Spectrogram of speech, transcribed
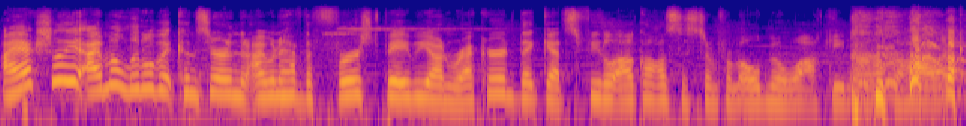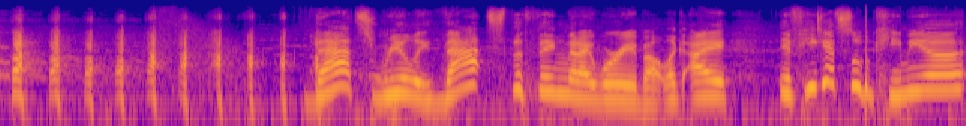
I actually, I'm a little bit concerned that I'm going to have the first baby on record that gets fetal alcohol system from Old Milwaukee, non-alcoholic. that's really, that's the thing that I worry about. Like, I, if he gets leukemia,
